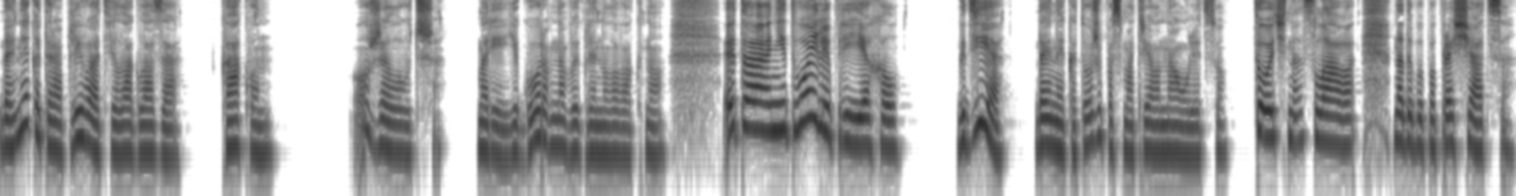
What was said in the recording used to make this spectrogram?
Дайнека торопливо отвела глаза. «Как он?» «Уже лучше». Мария Егоровна выглянула в окно. «Это не твой ли приехал?» «Где?» Дайнека тоже посмотрела на улицу. Точно, Слава. Надо бы попрощаться.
